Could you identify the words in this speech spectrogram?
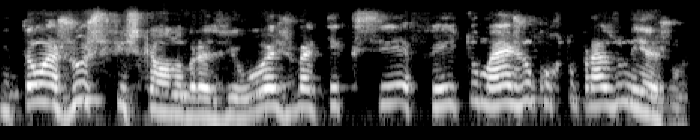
Então, ajuste fiscal no Brasil hoje vai ter que ser feito mais no curto prazo mesmo.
